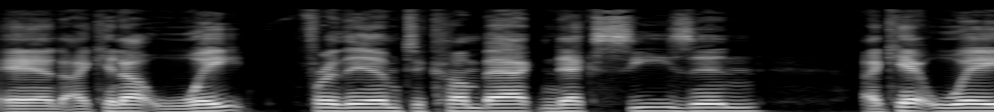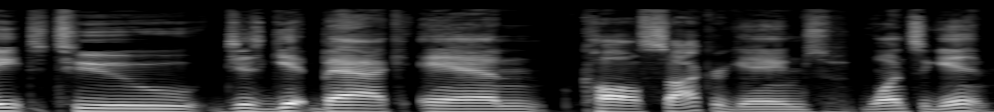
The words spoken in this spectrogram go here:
And I cannot wait for them to come back next season. I can't wait to just get back and call soccer games once again.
